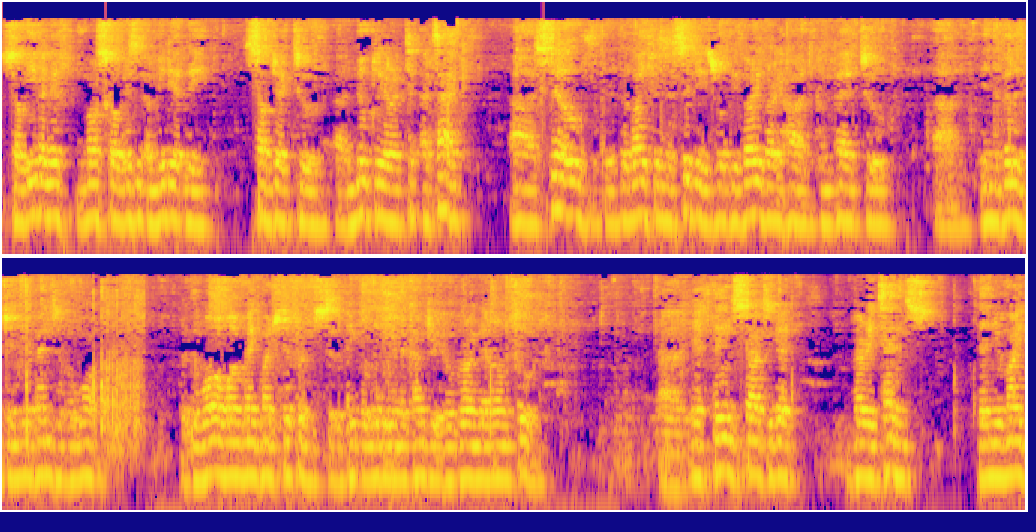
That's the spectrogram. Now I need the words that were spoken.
So even if Moscow isn't immediately subject to a nuclear at- attack, uh, still the, life in the cities will be very, very hard compared to uh, in the village in the event of a war. But the war won't make much difference to the people living in the country who are growing their own food. Uh, if things start to get very tense, then you might,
